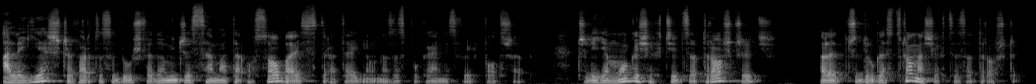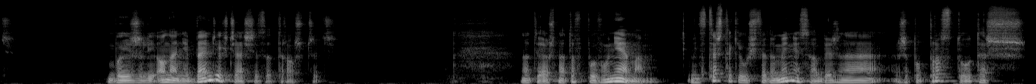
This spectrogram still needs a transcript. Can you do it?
ale jeszcze warto sobie uświadomić, że sama ta osoba jest strategią na zaspokajanie swoich potrzeb. Czyli ja mogę się chcieć zatroszczyć, ale czy druga strona się chce zatroszczyć? Bo jeżeli ona nie będzie chciała się zatroszczyć, no to ja już na to wpływu nie mam. Więc też takie uświadomienie sobie, że, że po prostu też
